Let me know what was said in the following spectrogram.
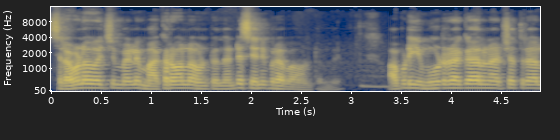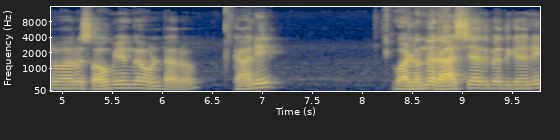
శ్రవణం వచ్చి మళ్ళీ మకరంలో ఉంటుంది. అంటే శని ప్రభావం ఉంటుంది. అప్పుడు ఈ మూడు రకాల నక్షత్రాల వారు సౌమ్యంగా ఉంటారు. కానీ వాళ్ళు ఉన్న రాశ్యాధిపతి కానీ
